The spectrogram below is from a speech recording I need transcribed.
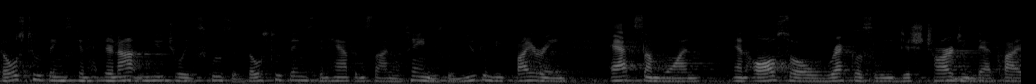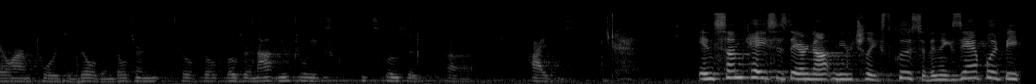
those two things can, they're not mutually exclusive. Those two things can happen simultaneously. You can be firing at someone and also recklessly discharging that firearm towards a building. Those are, n- tho- tho- those are not mutually ex- exclusive uh, items. In some cases, they are not mutually exclusive. An example would be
